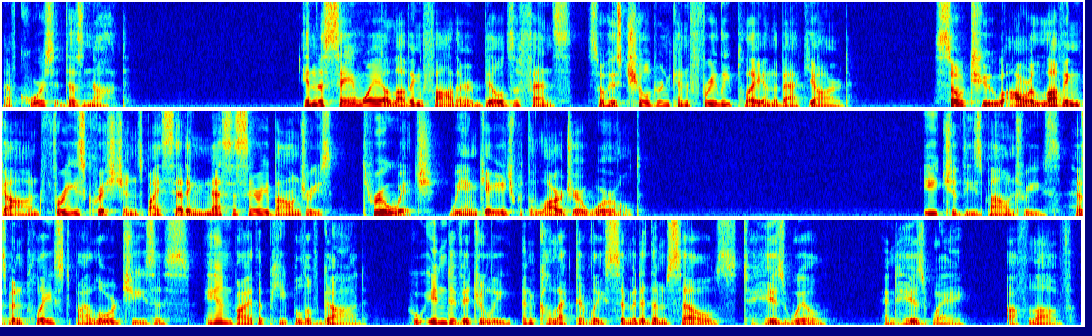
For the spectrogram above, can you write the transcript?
Of course, it does not. In the same way a loving father builds a fence so his children can freely play in the backyard, so too our loving God frees Christians by setting necessary boundaries through which we engage with the larger world. Each of these boundaries has been placed by Lord Jesus and by the people of God, who individually and collectively submitted themselves to His will and His way of love.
